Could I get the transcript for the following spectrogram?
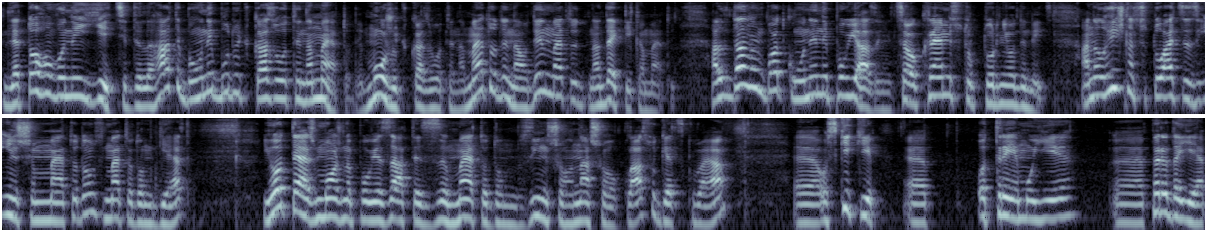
Для того вони і є ці делегати, бо вони будуть вказувати на методи. Можуть вказувати на методи, на один метод, на декілька методів. Але в даному випадку вони не пов'язані. Це окремі структурні одиниці. Аналогічна ситуація з іншим методом, з методом get. Його теж можна пов'язати з методом з іншого нашого класу getSquare, оскільки е, отримує, е, передає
